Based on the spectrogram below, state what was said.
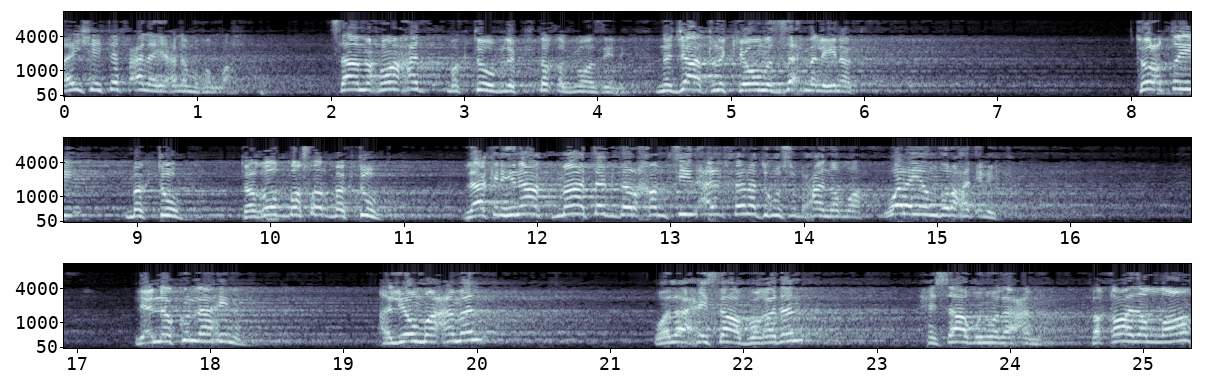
أي شيء تفعله يعلمه الله. سامح واحد مكتوب لك ثقل في موازينك. نجاة لك يوم الزحمة اللي هناك. تعطي مكتوب تغض بصر مكتوب. لكن هناك ما تقدر خمسين ألف سنة تقول سبحان الله ولا ينظر أحد إليك. لأنها كلها هنا. اليوم عمل ولا حساب وغدا حساب ولا عمل. فقال الله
